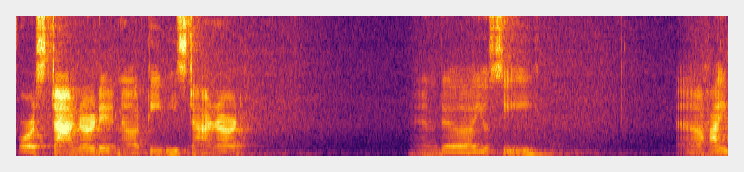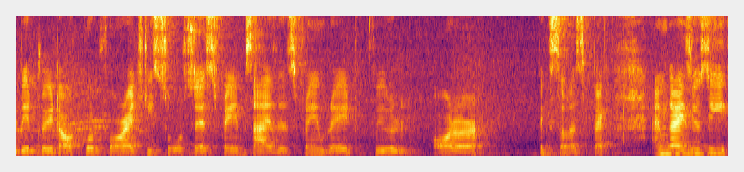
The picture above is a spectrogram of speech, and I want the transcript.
for standard in TV standard. And uh, you see uh, high bitrate output for HD sources frame sizes frame rate field order pixel aspect and guys you see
